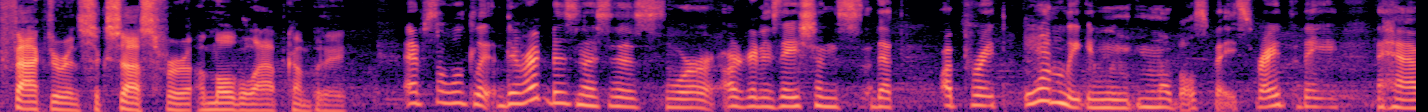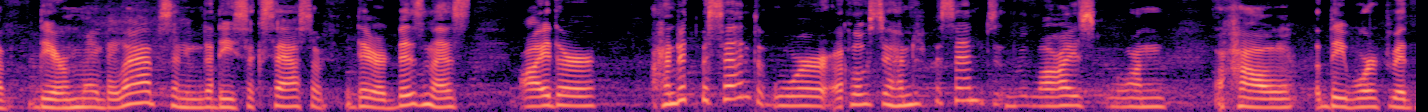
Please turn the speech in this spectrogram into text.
factor in success for a mobile app company? Absolutely. There are businesses or organizations that operate only in mobile space, right? They have their mobile apps and the success of their business either 100% or close to 100% relies on how they work with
